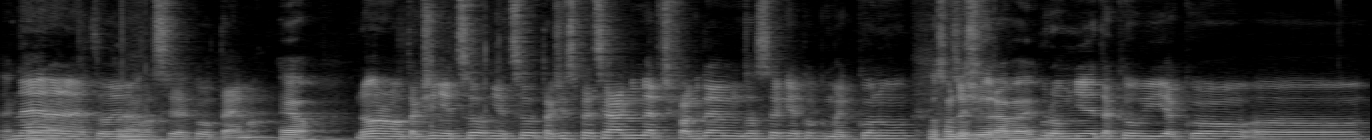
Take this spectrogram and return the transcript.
Jako, Ne, ne, ne, to je jenom Ne. asi jako téma. Jo, No, no, no, takže něco, něco, takže speciální merch Fakdem zase jako k Mekonu, to jsem Což- zvědavý. pro mě je takový jako uh,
